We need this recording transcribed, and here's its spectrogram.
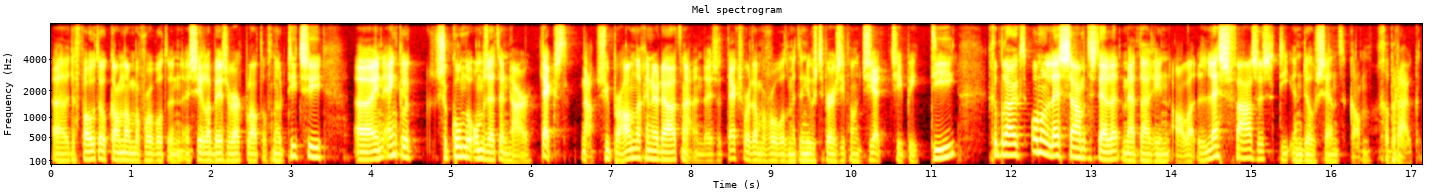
Uh, de foto kan dan bijvoorbeeld een, een syllabus, werkblad of notitie uh, in enkele seconden omzetten naar tekst. Nou, super handig inderdaad. Nou, en deze tekst wordt dan bijvoorbeeld met de nieuwste versie van ChatGPT gebruikt om een les samen te stellen met daarin alle lesfases die een docent kan gebruiken.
